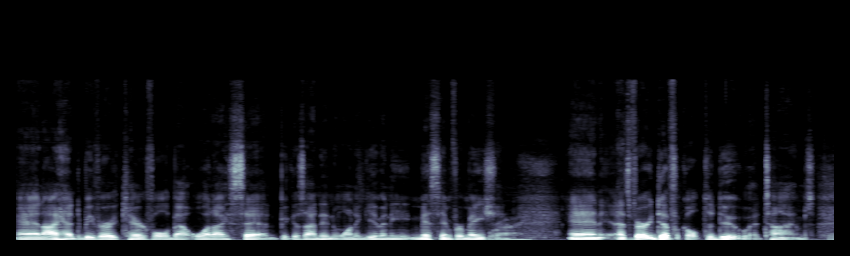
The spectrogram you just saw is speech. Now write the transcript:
And I had to be very careful about what I said because I didn't want to give any misinformation. Right. And that's very difficult to do at times, yeah.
